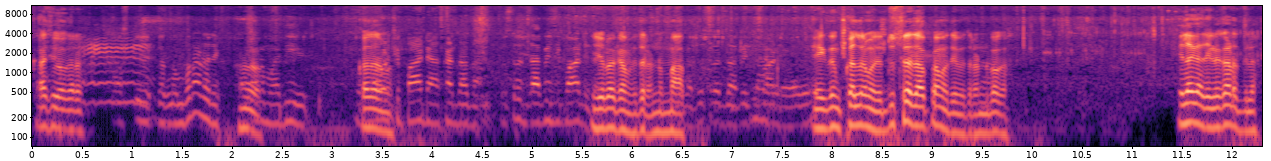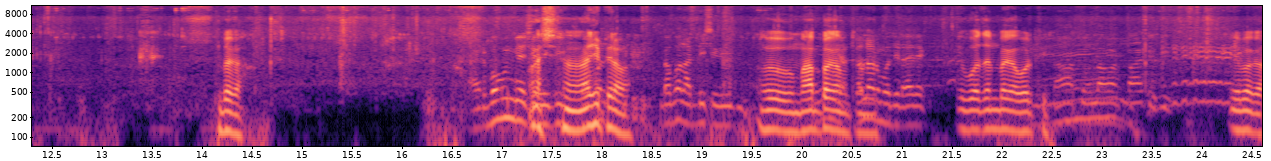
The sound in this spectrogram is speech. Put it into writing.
काशी वगैरे. हो. कलर आहे हे बघा मित्रांनो माप. एकदम कलरमध्ये दुसऱ्या जापरामध्ये मित्रांनो बघा. हिला घ्या तिकडे काढा तिला. बघा. बघून घ्या अशी हा, फिरावा. डबल हो माप बघा कलर मित्रांनो मध्ये डायरेक्ट हे वजन बघा वरती. हे बघा.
